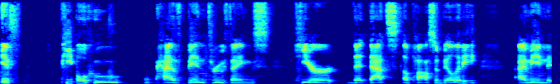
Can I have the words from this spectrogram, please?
if people who have been through things hear that that's a possibility, I mean,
